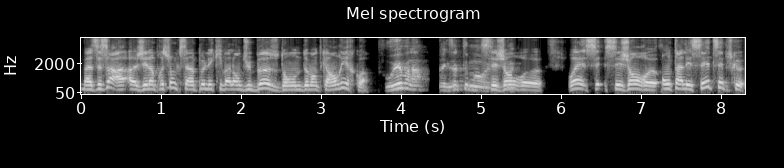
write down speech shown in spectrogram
bah, c'est ça, euh, j'ai l'impression que c'est un peu l'équivalent du buzz dont on ne demande qu'à en rire, quoi. Oui, voilà, exactement. ouais, C'est genre, euh, ouais, c'est genre, euh, on t'a laissé, tu sais, parce que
